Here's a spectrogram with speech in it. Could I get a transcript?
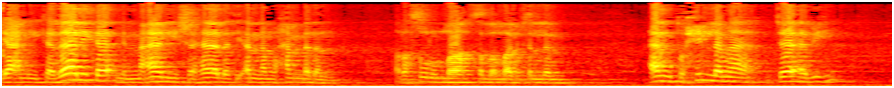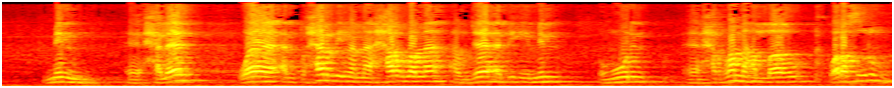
يعني كذلك من معاني شهادة أن محمدا رسول الله صلى الله عليه وسلم أن تحل ما جاء به من حلال وأن تحرم ما حرم أو جاء به من أمور حرمها الله ورسوله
